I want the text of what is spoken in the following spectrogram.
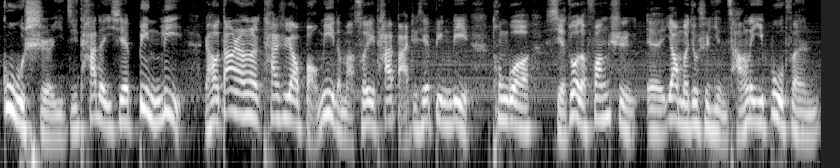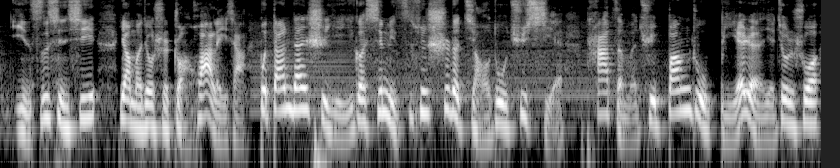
故事以及她的一些病例。然后当然了，他是要保密的嘛，所以他把这些病例通过写作的方式，呃，要么就是隐藏了一部分隐私信息，要么就是转化了一下，不单单是以一个心理咨询师的角度去写他怎么去帮助别人，也就是说。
